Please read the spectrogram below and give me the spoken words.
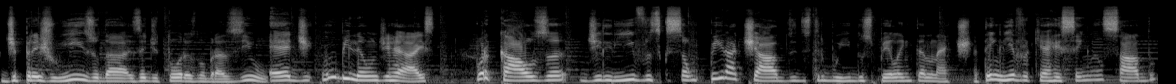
de prejuízo das editoras no Brasil é de um bilhão de reais por causa de livros que são pirateados e distribuídos pela internet. Tem livro que é recém-lançado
